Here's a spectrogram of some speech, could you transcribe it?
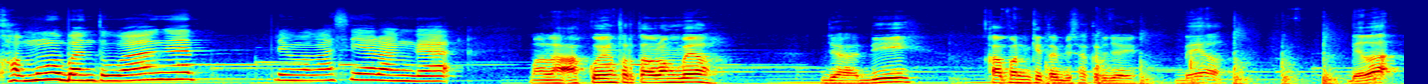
kamu ngebantu banget. Terima kasih ya Rangga. Malah aku yang tertolong, Bel. Jadi, kapan kita bisa kerjain? Bel, Bella,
